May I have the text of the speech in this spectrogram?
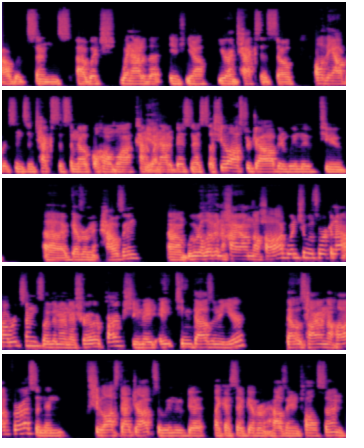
Albertsons, uh, which went out of the, you know, you're in Texas. So all the Albertsons in Texas and Oklahoma kind of yeah. went out of business. So she lost her job and we moved to uh, government housing. Um, we were living high on the hog when she was working at Albertsons, living in a trailer park. She made 18000 a year. That was high on the hog for us. And then she lost that job. So we moved to, like I said, government housing in Tulsa and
